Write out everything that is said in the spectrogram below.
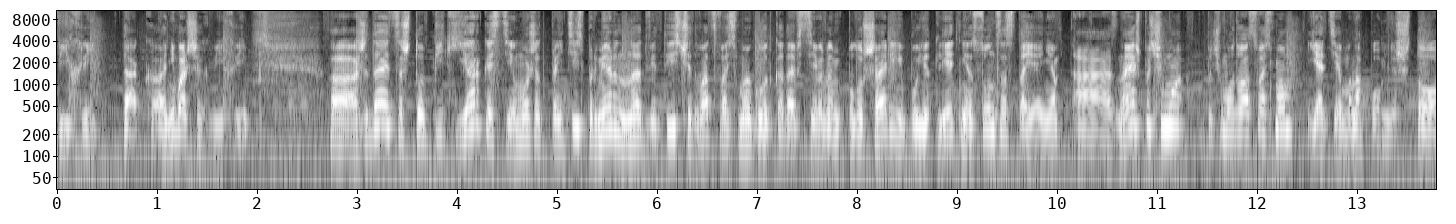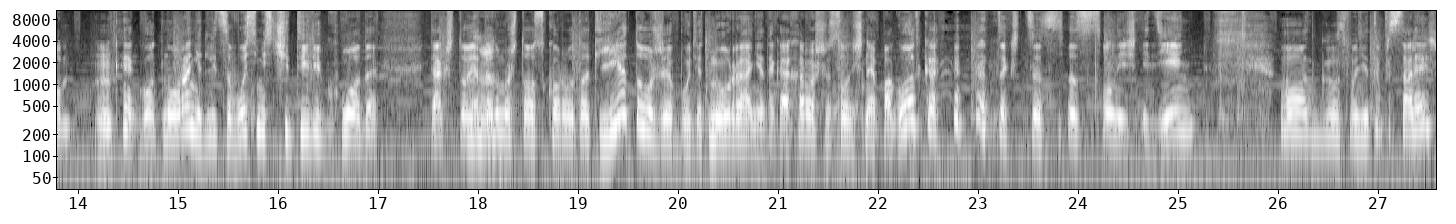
вихрей. Так, а, небольших вихрей. А, ожидается, что пик яркости может пройтись примерно на 2028 год, когда в северном полушарии будет летнее солнцестояние. А знаешь почему? Почему в 28-м? Я тема напомню, что год на Уране длится 84 года. Так что угу. я думаю, что скоро вот это лето уже будет на Уране. Такая хорошая солнечная погодка. так что солнечный день. Вот, господи, ты представляешь?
